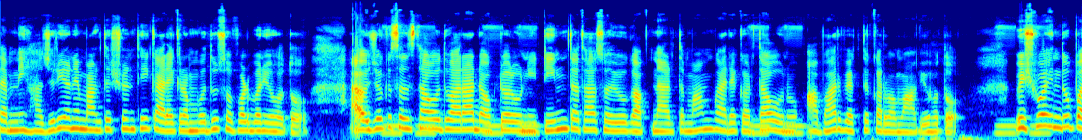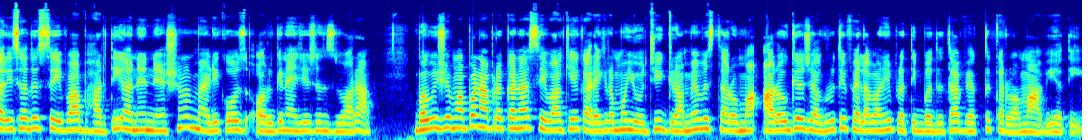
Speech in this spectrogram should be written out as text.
તેમની હાજરી અને માર્ગદર્શનથી કાર્યક્રમ વધુ સફળ બન્યો હતો. આયોજક સંસ્થાઓ દ્વારા ડોક્ટરોની ટીમ તથા સહયોગ આપનાર તમામ કાર્યકર્તાઓનો આભાર વ્યક્ત કરવામાં આવ્યો હતો. વિશ્વ હિન્દુ પરિષદ સેવા ભારતી અને નેશનલ મેડિકોઝ ઓર્ગેનાઇઝેશન્સ દ્વારા ભવિષ્યમાં પણ આ પ્રકારના સેવાકીય કાર્યક્રમો યોજી ગ્રામ્ય વિસ્તારોમાં આરોગ્ય જાગૃતિ ફેલાવવાની પ્રતિબદ્ધતા વ્યક્ત કરવામાં આવી હતી.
